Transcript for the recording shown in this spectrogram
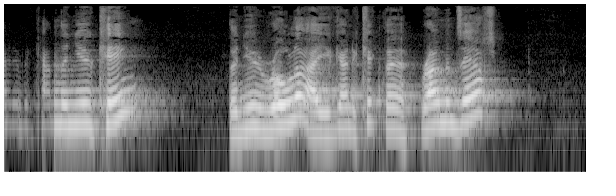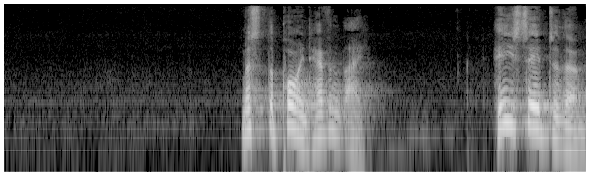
you going to become the new king? The new ruler? Are you going to kick the Romans out? Missed the point, haven't they? He said to them,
